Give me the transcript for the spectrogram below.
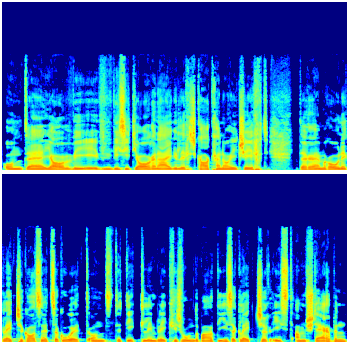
Und äh, ja, wie, wie seit Jahren eigentlich, ist gar keine neue Geschichte. Der ähm, Rhone-Gletscher geht's nicht so gut. Und der Titel im Blick ist wunderbar. Dieser Gletscher ist am Sterben.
